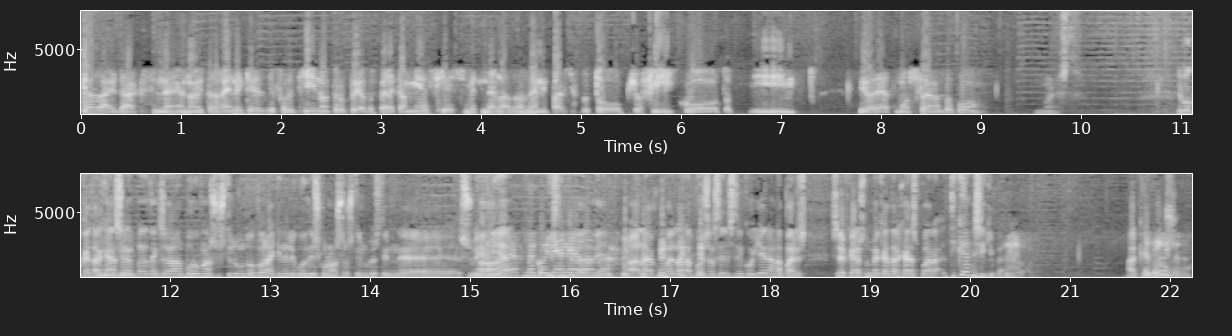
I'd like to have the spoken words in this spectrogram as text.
Καλά, εντάξει, ναι, εννοείται. Αλλά είναι και διαφορετική η νοοτροπία εδώ πέρα. Καμία σχέση με την Ελλάδα. Δεν υπάρχει αυτό το πιο φιλικό, το, η, η ωραία ατμόσφαιρα να το πω. Μάλιστα. Λοιπόν, καταρχάς, Μμμ. ε, δεν ξέρω αν μπορούμε να σου στείλουμε το δωράκι. Είναι λίγο δύσκολο να σου στείλουμε στην ε, Σουηδία. Α, έχουμε ή στην οικογένεια Φιλανδία. Ελλάδα. Αλλά έχουμε Ελλάδα, μπορείς να στείλεις στην οικογένεια να πάρεις. Σε ευχαριστούμε καταρχάς πάρα. Τι κάνεις εκεί πέρα; Ακριβώς. δουλεύω.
